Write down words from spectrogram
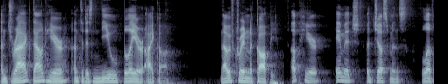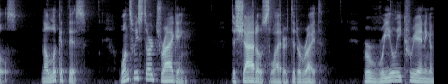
and drag down here onto this new layer icon. Now we've created a copy. Up here, image, adjustments, levels. Now look at this. Once we start dragging the shadow slider to the right, we're really creating a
